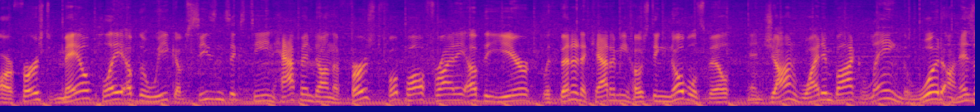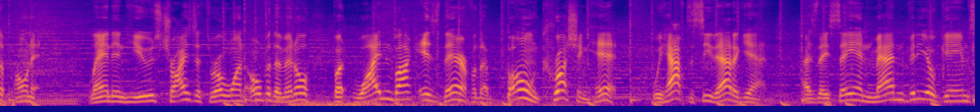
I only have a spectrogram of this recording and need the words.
Our first male play of the week of season 16 happened on the first football Friday of the year with Benet Academy hosting Noblesville and John Weidenbach laying the wood on his opponent. Landon Hughes tries to throw one over the middle, but Weidenbach is there for the bone crushing hit. We have to see that again. As they say in Madden video games,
